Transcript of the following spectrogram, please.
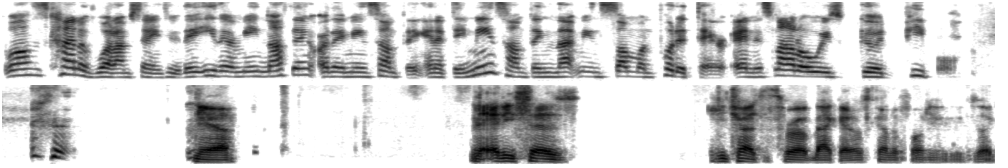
Well, it's kind of what I'm saying too. They either mean nothing or they mean something, and if they mean something, that means someone put it there, and it's not always good people. Yeah. And Eddie says he tries to throw it back at us. It's kind of funny. He's like,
